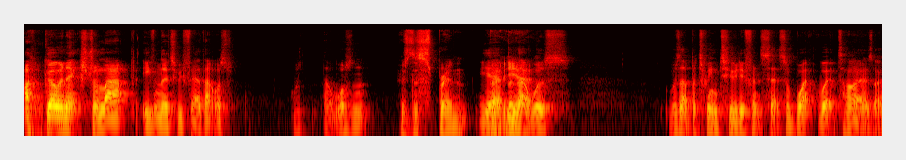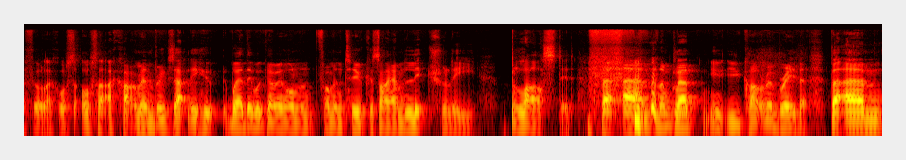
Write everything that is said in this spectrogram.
I could go an extra lap, even though to be fair, that was that wasn't. it was the sprint. Yeah, but, that was was that between two different sets of wet wet tires. I feel like, or, or I can't remember exactly who where they were going on from and to because I am literally blasted. But um, and I'm glad you, you can't remember either. But um,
